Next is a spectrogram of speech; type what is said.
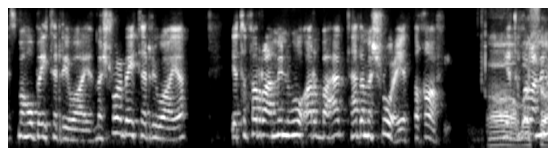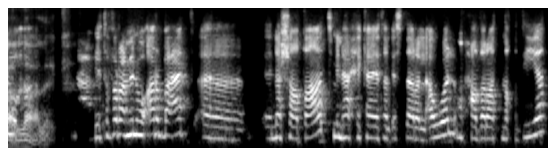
اسمه بيت الرواية. مشروع بيت الرواية يتفرع منه أربعة هذا مشروعي الثقافي. آه يتفرع ما شاء منه الله عليك. نعم يتفرع منه أربعة آه نشاطات منها حكاية الإصدار الأول محاضرات نقدية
